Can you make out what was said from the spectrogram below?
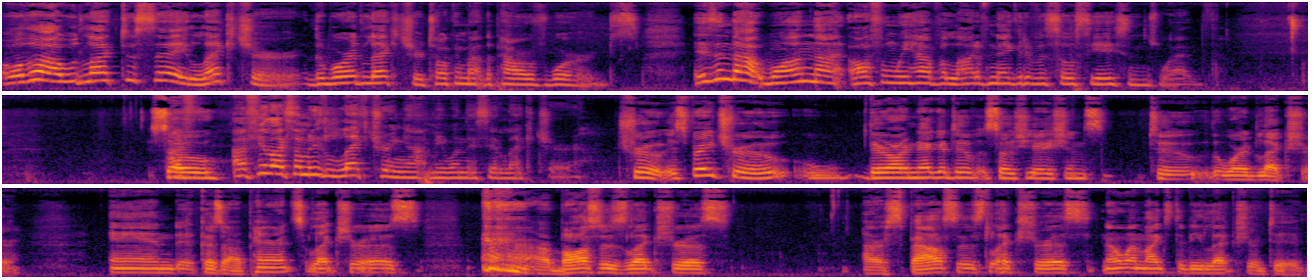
Although I would like to say lecture, the word lecture, talking about the power of words, isn't that one that often we have a lot of negative associations with? So I, f- I feel like somebody's lecturing at me when they say lecture. True. It's very true. There are negative associations to the word lecture. And because our parents lecture us, our bosses lecture us, our spouses lecture us, no one likes to be lectured to.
